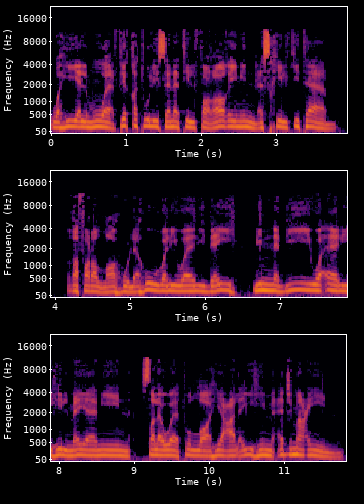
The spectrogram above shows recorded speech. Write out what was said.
وهي الموافقة لسنة الفراغ من نسخ الكتاب. غفر الله له ولوالديه بالنبي وآله الميامين صلوات الله عليهم أجمعين.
